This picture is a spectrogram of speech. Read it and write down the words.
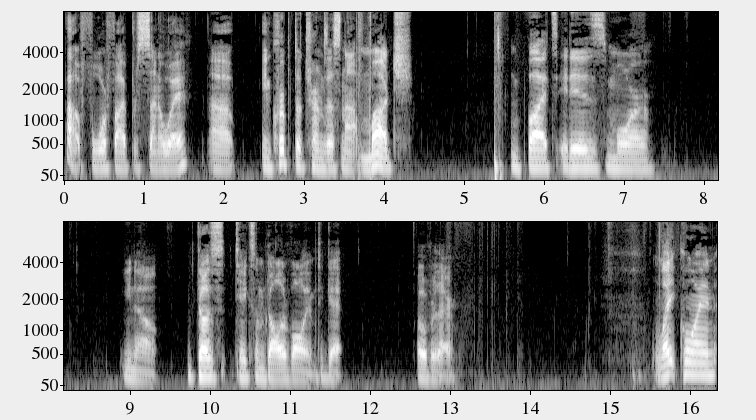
about four or five percent away. Uh, in crypto terms, that's not much, but it is more. You know, does take some dollar volume to get over there. Litecoin,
